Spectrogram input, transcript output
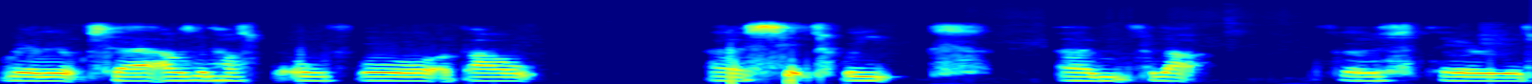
really upset. I was in hospital for about uh, six weeks um, for that first period.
